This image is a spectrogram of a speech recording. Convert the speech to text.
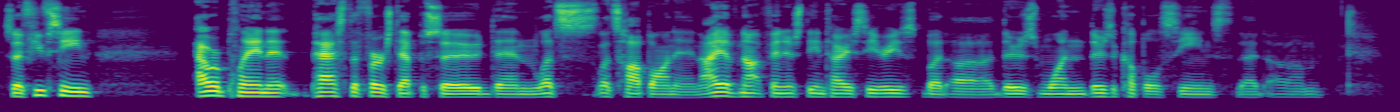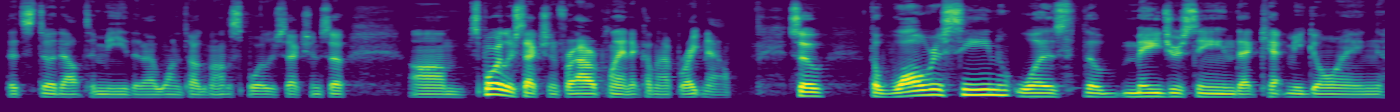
So if you've seen our planet past the first episode then let's let's hop on in i have not finished the entire series but uh, there's one there's a couple of scenes that um, that stood out to me that i want to talk about in the spoiler section so um, spoiler section for our planet coming up right now so the walrus scene was the major scene that kept me going.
